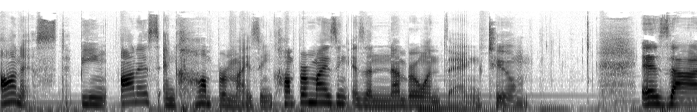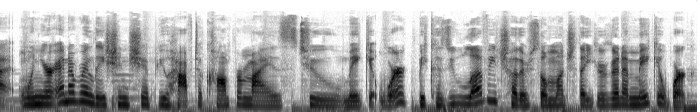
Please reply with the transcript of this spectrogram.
honest, being honest and compromising. Compromising is a number one thing too. Is that when you're in a relationship, you have to compromise to make it work because you love each other so much that you're gonna make it work.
